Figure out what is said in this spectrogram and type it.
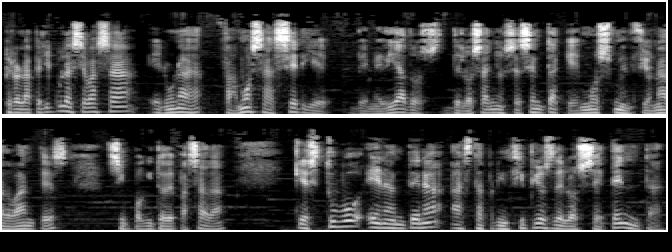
Pero la película se basa en una famosa serie de mediados de los años 60 que hemos mencionado antes, sin poquito de pasada, que estuvo en antena hasta principios de los 70.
